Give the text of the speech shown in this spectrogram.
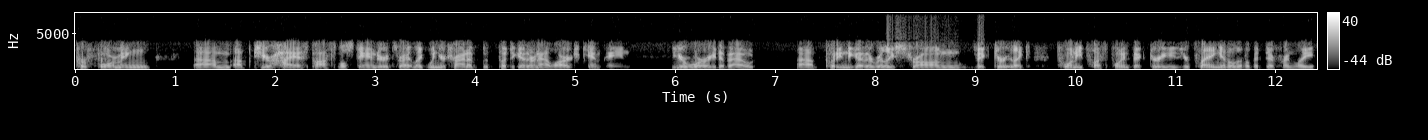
performing um, up to your highest possible standards, right? Like when you're trying to put together an at-large campaign, you're worried about uh, putting together really strong victory, like 20 plus point victories. You're playing it a little bit differently,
